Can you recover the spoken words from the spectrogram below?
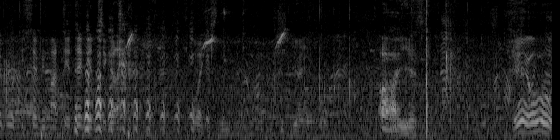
jebo ti sebi mate, tebi ovaj, mi je cigara. Ovo ćeš snimiti. A, jes. E, ovo...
